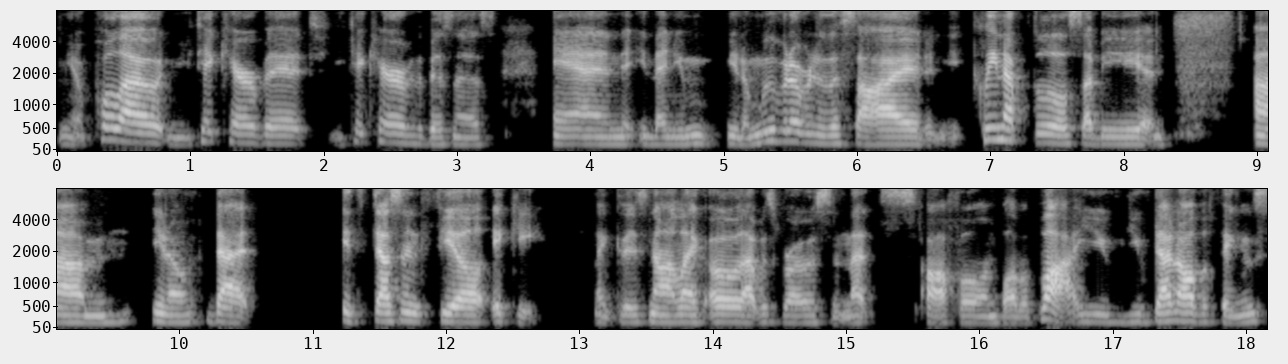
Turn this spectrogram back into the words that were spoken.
you know pull out and you take care of it you take care of the business and then you you know move it over to the side and you clean up the little subby and um you know that it doesn't feel icky. Like it's not like oh that was gross and that's awful and blah blah blah. You've you've done all the things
